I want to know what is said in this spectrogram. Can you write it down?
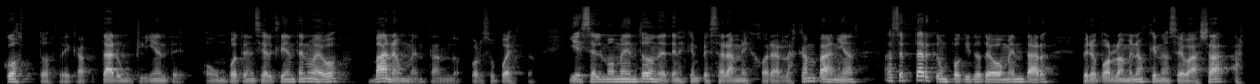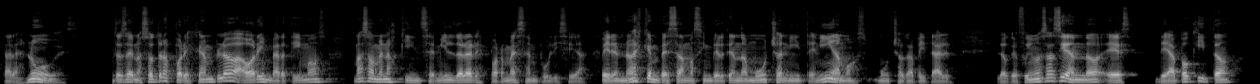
costos de captar un cliente o un potencial cliente nuevo van aumentando, por supuesto. Y es el momento donde tenés que empezar a mejorar las campañas, aceptar que un poquito te va a aumentar, pero por lo menos que no se vaya hasta las nubes. Entonces nosotros, por ejemplo, ahora invertimos más o menos 15 mil dólares por mes en publicidad. Pero no es que empezamos invirtiendo mucho ni teníamos mucho capital. Lo que fuimos haciendo es, de a poquito,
